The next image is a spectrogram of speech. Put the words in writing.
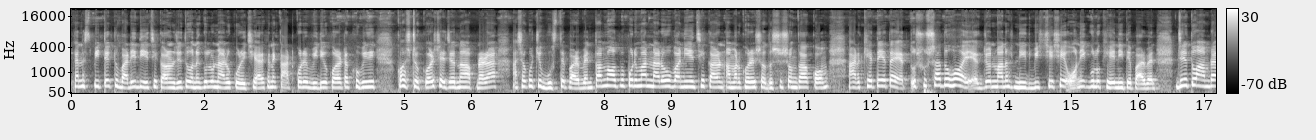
এখানে স্পিডটা একটু বাড়িয়ে দিয়েছি, কারণ যেহেতু অনেকগুলো নাড়ু করেছি, আর এখানে কাট করে ভিডিও করাটা খুবই কষ্টকর, সেজন্য আপনারা আশা করছি বুঝতে পারবেন। তো আমি অল্প পরিমাণ নাড়ু বানিয়েছি কারণ আমার ঘরের সদস্য সংখ্যা কম। আর খেতে এটা এত সুস্বাদু হয়, একজন মানুষ নির্বিশেষে অনেকগুলো খেয়ে নিতে পারবেন। যেহেতু আমরা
